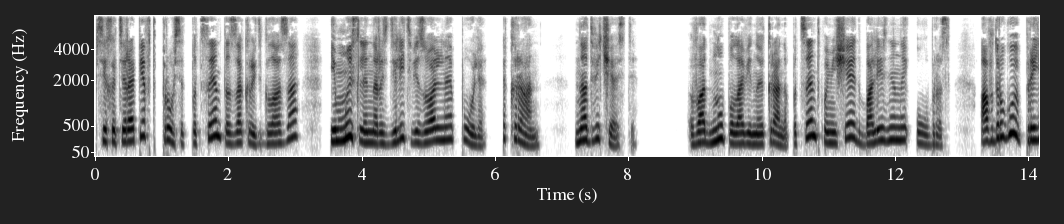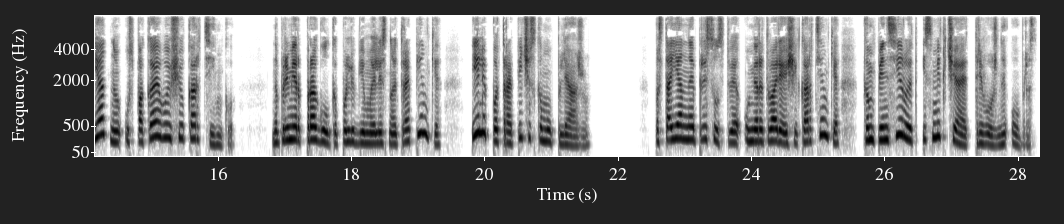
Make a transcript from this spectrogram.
Психотерапевт просит пациента закрыть глаза и мысленно разделить визуальное поле, экран, на две части. В одну половину экрана пациент помещает болезненный образ, а в другую — приятную, успокаивающую картинку, например, прогулка по любимой лесной тропинке или по тропическому пляжу. Постоянное присутствие умиротворяющей картинки компенсирует и смягчает тревожный образ.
